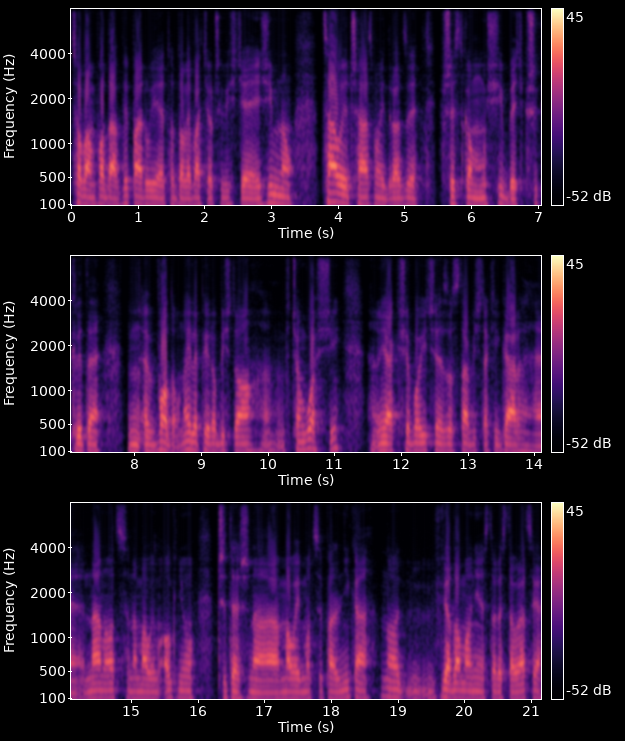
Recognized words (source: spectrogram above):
Co Wam woda wyparuje, to dolewacie oczywiście zimną. Cały czas, moi drodzy, wszystko musi być przykryte wodą. Najlepiej robić to e, w ciągłości. Jak się boicie zostawić taki gar e, na noc na małym ogniu, czy też na małej mocy palnika, no wiadomo, nie jest to restauracja.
